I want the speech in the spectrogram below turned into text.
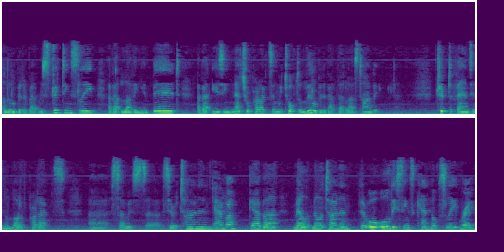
a little bit about restricting sleep, about loving your bed, about using natural products, and we talked a little bit about that last time, but you know, tryptophan's in a lot of products, uh, so is uh, serotonin, GABA, GABA, mel- melatonin. They're all, all these things can help sleep. Right.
